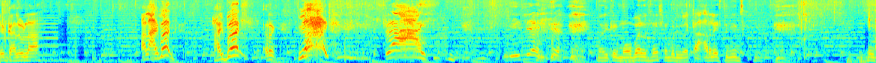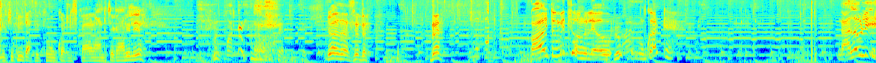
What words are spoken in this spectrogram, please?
एक घालवला. आला हाय बघ. हाय बघ. अरे! माहिती मोबाईल नसेल शंभर दिला कारले असते मी. मोठी चुकी टाकली का उकाटलीस काय? आणच्या गाडीले या. जरा सर धर. काय तुम्ही चांगले उकट घालवली.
